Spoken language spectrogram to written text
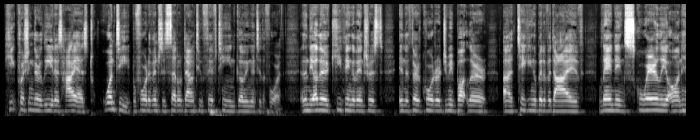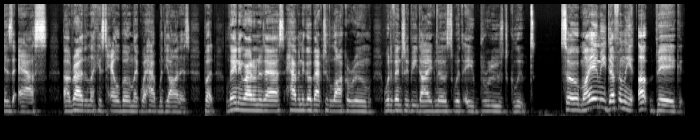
Heat pushing their lead as high as 20 before it eventually settled down to 15 going into the fourth. And then the other key thing of interest in the third quarter, Jimmy Butler uh, taking a bit of a dive, landing squarely on his ass uh, rather than like his tailbone, like what happened with Giannis. But landing right on his ass, having to go back to the locker room, would eventually be diagnosed with a bruised glute. So Miami definitely up big,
